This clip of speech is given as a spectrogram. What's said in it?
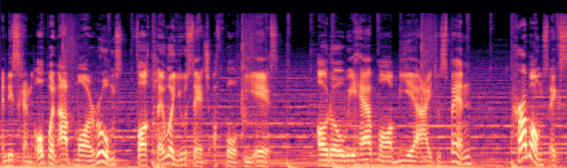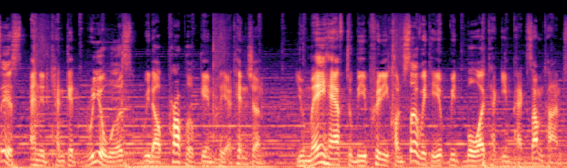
and this can open up more rooms for clever usage of both PAs. Although we have more BAI to spend, problems exist and it can get real worse without proper gameplay attention. You may have to be pretty conservative with bow attack impact sometimes,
